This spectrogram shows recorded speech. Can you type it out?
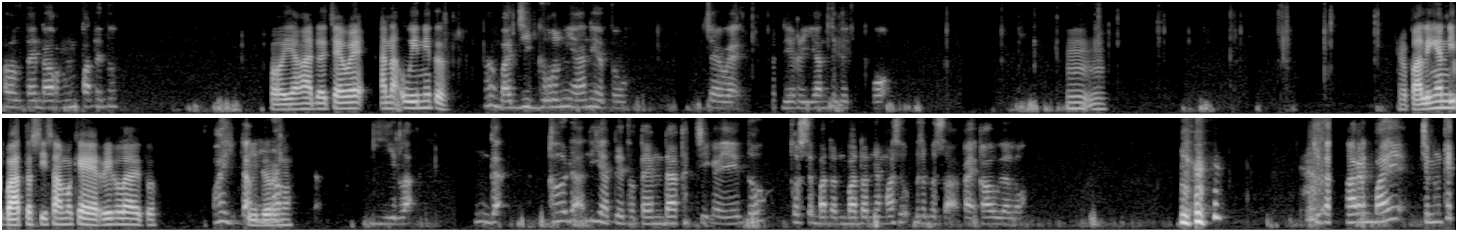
kalau tenda orang empat itu Oh, yang ada cewek anak Win itu. ah, bajigurnya nih tuh. Cewek sendirian tiga cowok. Mm-mm. Nah, palingan dibatasi sama carrier lah itu. Wah tidurnya. gila. Enggak. Kau udah lihat itu tenda kecil kayak itu terus badan-badannya masuk besar-besar kayak kau galau kita kemarin baik cuman ke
